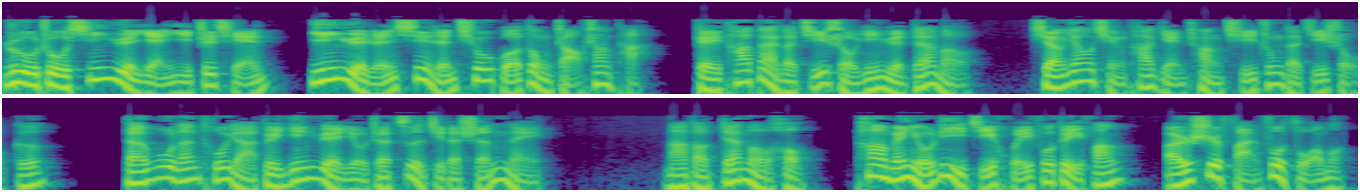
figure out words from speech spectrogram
入驻新月演艺之前，音乐人新人邱国栋找上他，给他带了几首音乐 demo，想邀请他演唱其中的几首歌。但乌兰图雅对音乐有着自己的审美，拿到 demo 后，他没有立即回复对方，而是反复琢磨，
